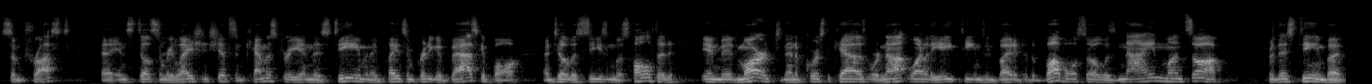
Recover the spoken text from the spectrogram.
some trust, uh, instilled some relationships and chemistry in this team, and they played some pretty good basketball until the season was halted in mid March. And then, of course, the Cavs were not one of the eight teams invited to the bubble, so it was nine months off for this team. But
